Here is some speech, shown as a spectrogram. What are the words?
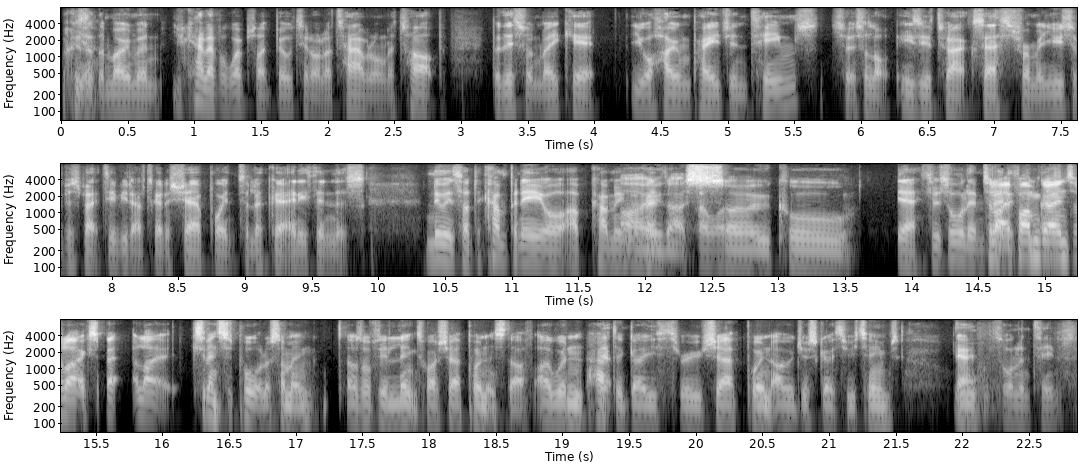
Because Yeah. at the moment, you can have a website built in on a tab along the top, but this will make it your homepage in Teams. So it's a lot easier to access from a user perspective. You don't have to go to SharePoint to look at anything that's new inside the company or upcoming Oh, that's so cool. yeah. So it's all embedded. So like if I'm going to like expe- like expenses portal or something, that was obviously linked to our SharePoint and stuff. I wouldn't have Yep. to go through SharePoint. I would just go through Teams. Yeah, it's all in Teams.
